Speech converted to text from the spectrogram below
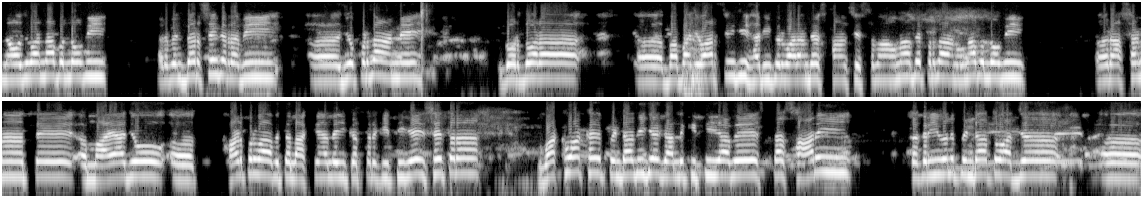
ਨੌਜਵਾਨਾਂ ਵੱਲੋਂ ਵੀ ਰਵਿੰਦਰ ਸਿੰਘ ਰਵੀ ਜੋ ਪ੍ਰਧਾਨ ਨੇ ਗੁਰਦੁਆਰਾ ਬਾਬਾ ਜਵਾਰ ਸਿੰਘ ਜੀ ਹਰੀ ਪਰਿਵਾਰਾਂ ਦੇ ਸਥਾਨ ਸਿਸਟਮਾਂ ਉਹਨਾਂ ਦੇ ਪ੍ਰਧਾਨ ਉਹਨਾਂ ਵੱਲੋਂ ਵੀ ਰਾਸ਼ਨ ਤੇ ਮਾਇਆ ਜੋ ਹੜ੍ਹ ਪ੍ਰਭਾਵਿਤ ਇਲਾਕਿਆਂ ਲਈ ਇਕੱਤਰ ਕੀਤੀ ਗਈ। ਇਸੇ ਤਰ੍ਹਾਂ ਵੱਖ-ਵੱਖ ਪਿੰਡਾਂ ਦੀ ਜੇ ਗੱਲ ਕੀਤੀ ਜਾਵੇ ਤਾਂ ਸਾਰੇ ਤਕਰੀਬਨ ਪਿੰਡਾਂ ਤੋਂ ਅੱਜ ਅਹ,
